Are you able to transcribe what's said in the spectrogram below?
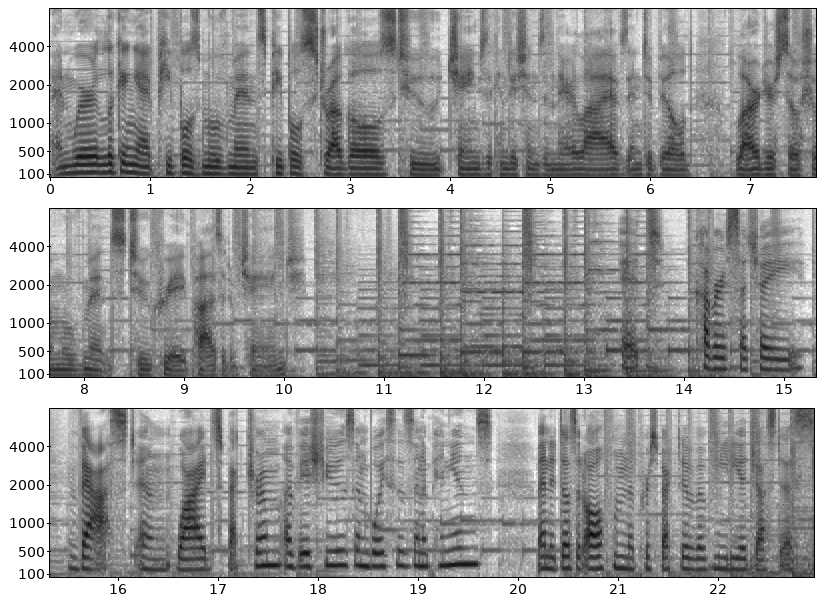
And we're looking at people's movements, people's struggles to change the conditions in their lives and to build larger social movements to create positive change. It covers such a vast and wide spectrum of issues and voices and opinions, and it does it all from the perspective of media justice.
